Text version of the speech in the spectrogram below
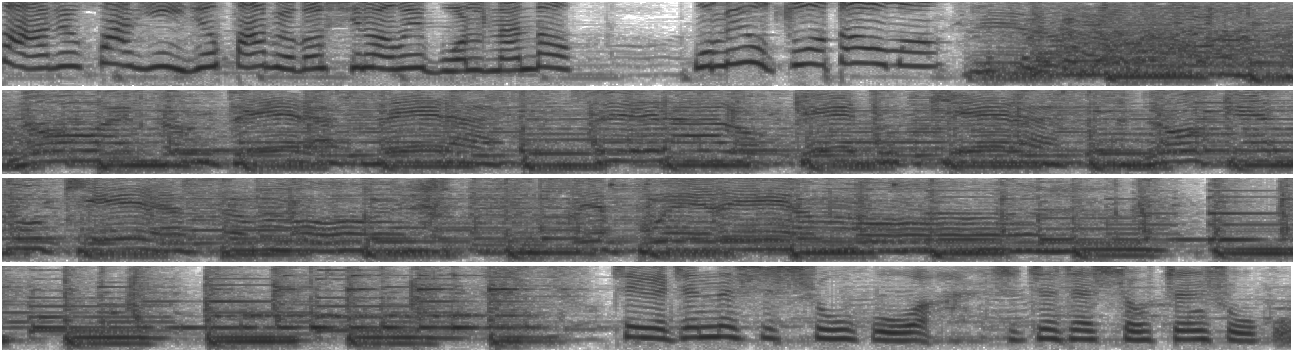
把这话题已经发表到新浪微博了，难道我没有做到吗？这个真的是疏忽啊！这这这手真疏忽。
